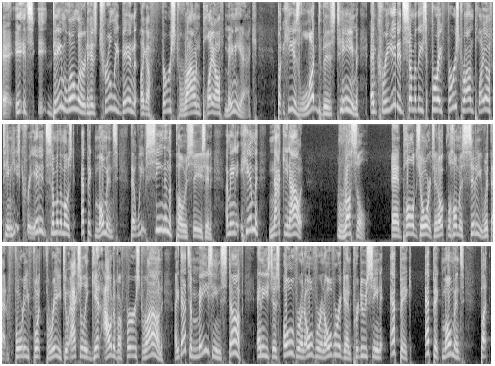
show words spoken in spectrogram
It's it, Dame Lillard has truly been like a first round playoff maniac. But he has lugged this team and created some of these for a first round playoff team. He's created some of the most epic moments that we've seen in the postseason. I mean, him knocking out Russell and Paul George in Oklahoma City with that 40 foot three to actually get out of a first round. Like, that's amazing stuff. And he's just over and over and over again producing epic, epic moments. But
